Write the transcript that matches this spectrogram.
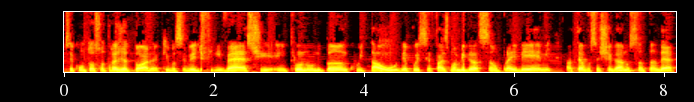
você contou sua trajetória, que você veio de Fininvest, entrou no Unibanco, Itaú, depois você faz uma migração para a IBM até você chegar no Santander.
